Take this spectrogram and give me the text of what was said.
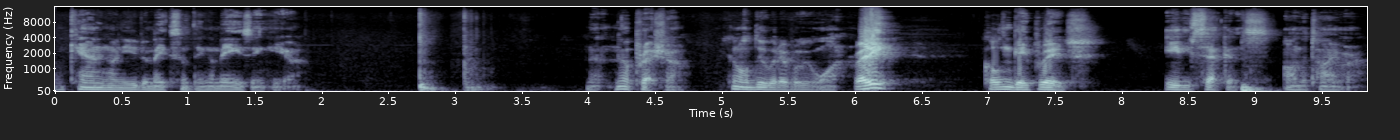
I'm counting on you to make something amazing here. No, no pressure. We can all do whatever we want. Ready? Golden Gate Bridge, 80 seconds on the timer.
